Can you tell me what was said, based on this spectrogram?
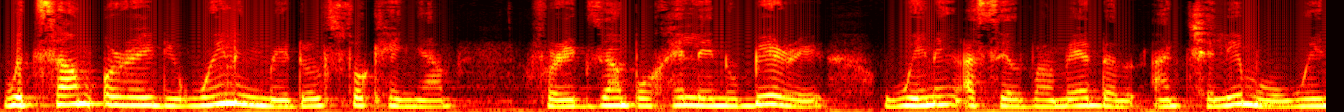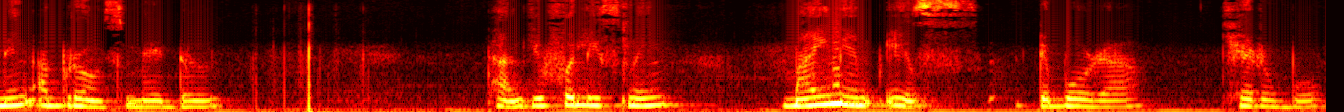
with some already winning medals for Kenya. For example, Helen Obiri winning a silver medal and Chelimo winning a bronze medal. Thank you for listening. My name is Deborah Kerubo.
